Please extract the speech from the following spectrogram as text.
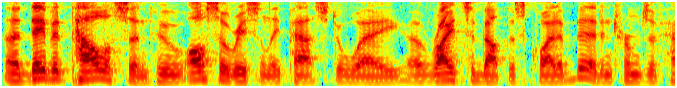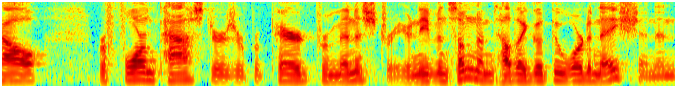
uh, David Powlison, who also recently passed away, uh, writes about this quite a bit in terms of how Reformed pastors are prepared for ministry, and even sometimes how they go through ordination. And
